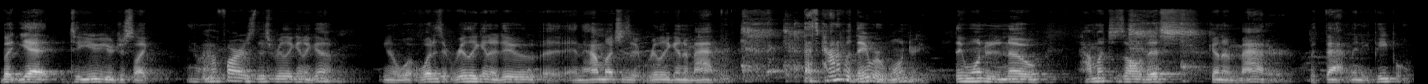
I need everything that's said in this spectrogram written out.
But yet to you you're just like, you know, how far is this really gonna go? You know, what what is it really gonna do uh, and how much is it really gonna matter? That's kind of what they were wondering. They wanted to know how much is all this going to matter with that many people?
